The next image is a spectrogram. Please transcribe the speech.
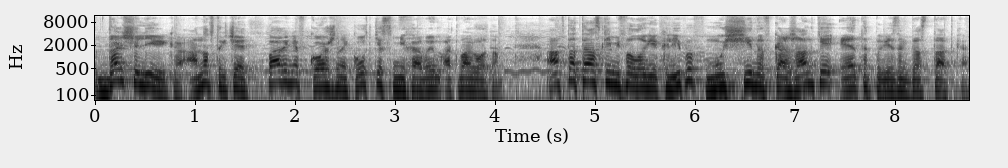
Дальше лирика. Она встречает парня в кожаной куртке с меховым отворотом. А в татарской мифологии клипов мужчина в кожанке – это признак достатка.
